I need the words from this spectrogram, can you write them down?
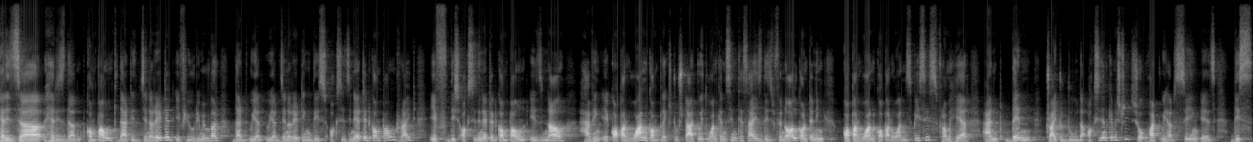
Here is, uh, here is the compound that is generated if you remember that we are, we are generating this oxygenated compound right. If this oxygenated compound is now having a copper 1 complex to start with one can synthesize this phenol containing copper 1 copper 1 species from here and then try to do the oxygen chemistry. So, what we are seeing is this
